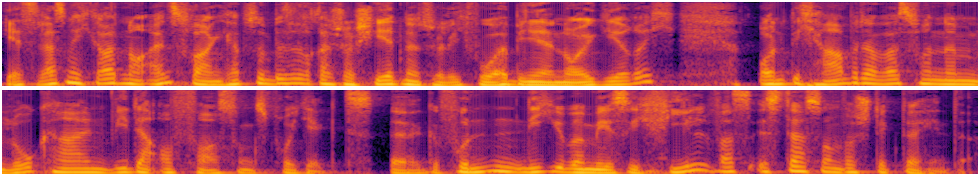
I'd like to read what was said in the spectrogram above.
Jetzt lass mich gerade noch eins fragen. Ich habe so ein bisschen recherchiert natürlich, vorher bin ich ja neugierig und ich habe da was von einem lokalen Wiederaufforstungsprojekt äh, gefunden, nicht übermäßig viel. Was ist das und was steckt dahinter?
